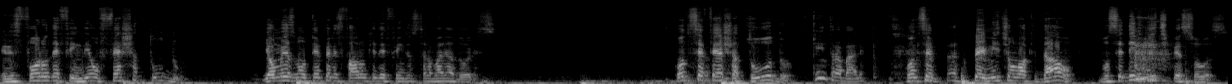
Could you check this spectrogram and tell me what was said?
Eles foram defender o fecha tudo. E ao mesmo tempo eles falam que defende os trabalhadores. Quando você fecha tudo, Quem trabalha? quando você permite um lockdown, você demite pessoas.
